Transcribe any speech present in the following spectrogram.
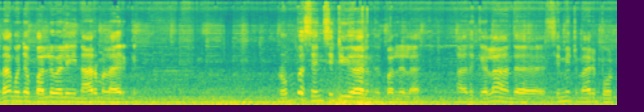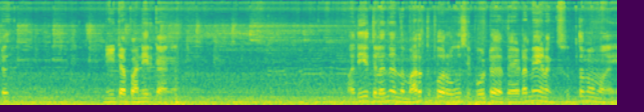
இப்போ தான் கொஞ்சம் பல்லு வலி நார்மலாக இருக்குது ரொம்ப சென்சிட்டிவாக இருந்தது பல்லில். அதுக்கெல்லாம் அந்த சிமெண்ட் மாதிரி போட்டு நீட்டாக பண்ணியிருக்காங்க மதியத்துலேருந்து அந்த மரத்து போகிற ஊசி போட்டு அந்த இடமே எனக்கு சுத்தமாக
